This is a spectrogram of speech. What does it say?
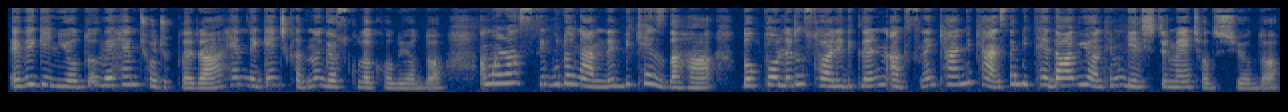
eve geliyordu ve hem çocuklara hem de genç kadına göz kulak oluyordu. Ama Rusty bu dönemde bir kez daha doktorların söylediklerinin aksine kendi kendisine bir tedavi yöntemi geliştirmeye çalışıyordu.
